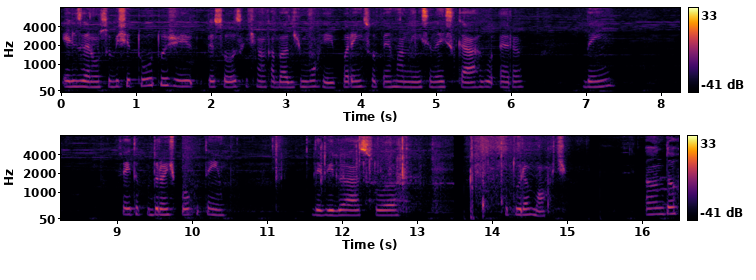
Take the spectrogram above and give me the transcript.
Eles eram substitutos de pessoas que tinham acabado de morrer, porém sua permanência nesse cargo era bem feita durante pouco tempo, devido à sua futura morte. Andor,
